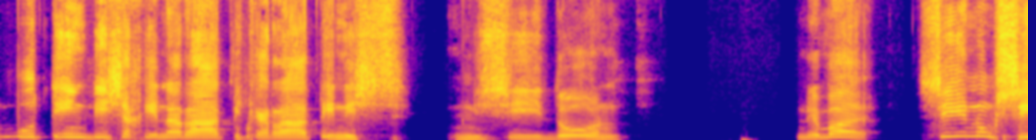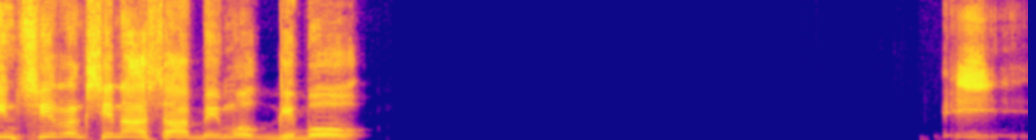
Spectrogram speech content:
Buti hindi siya kinarati-karati ni, ni Si doon. 'Di ba? Sinong sinsirang sinasabi mo, Gibo? I-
